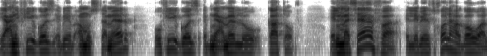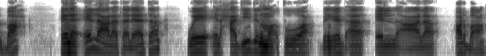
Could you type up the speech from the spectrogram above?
يعني في جزء بيبقى مستمر وفي جزء بنعمل له cut off المسافة اللي بيدخلها جوه البحر هنا L على 3 والحديد المقطوع بيبقى L على 4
